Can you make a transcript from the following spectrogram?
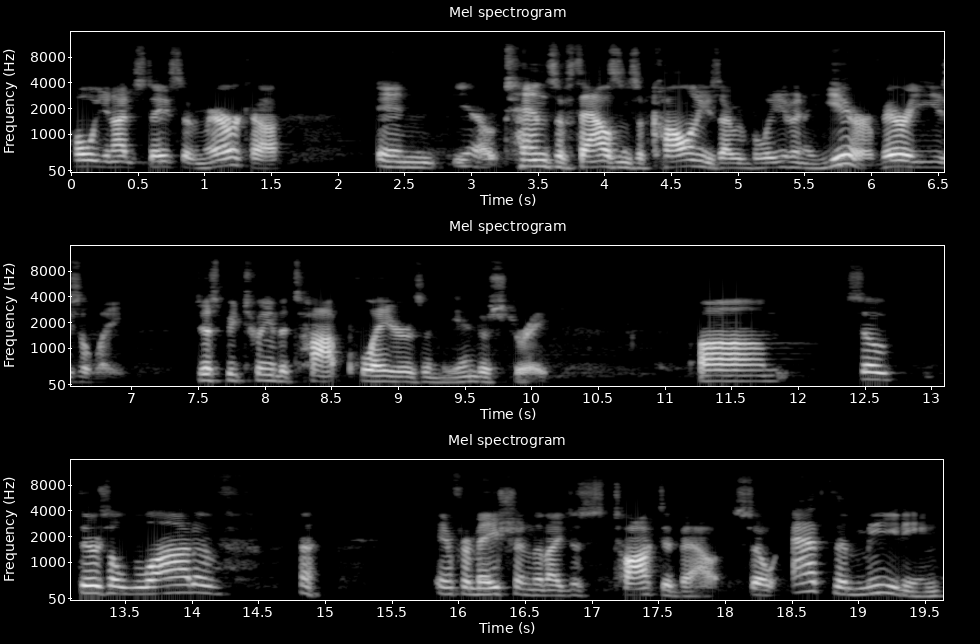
whole United States of America in you know tens of thousands of colonies. I would believe in a year, very easily, just between the top players in the industry. Um, so there's a lot of information that I just talked about. So at the meeting,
